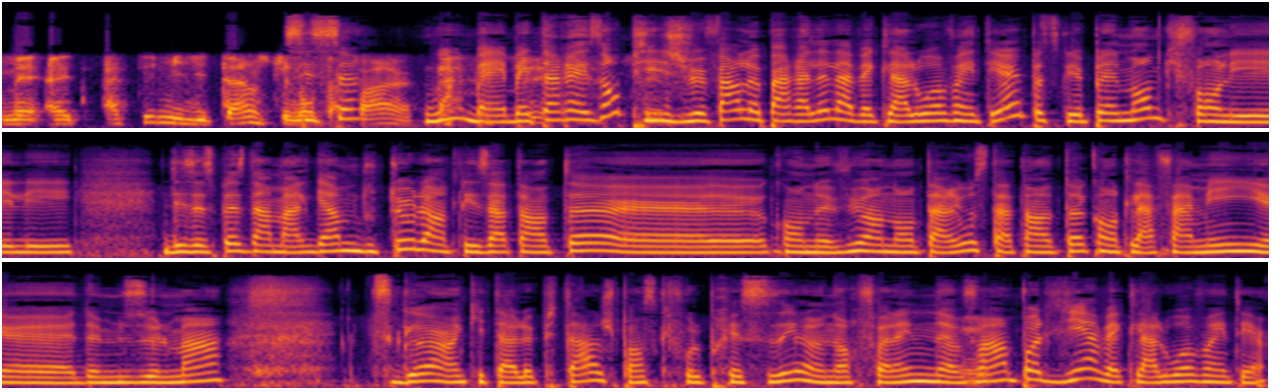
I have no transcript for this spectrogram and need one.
mais être athée militant, c'est une autre affaire. Oui, ben, ben t'as raison. Puis je veux faire le parallèle avec la loi 21 parce qu'il y a plein de monde qui font les, les des espèces d'amalgames douteux entre les attentats euh, qu'on a vus en Ontario, cet attentat contre la famille de musulmans. Petit gars hein, qui est à l'hôpital, je pense qu'il faut le préciser, un orphelin de 9 ans, pas de lien avec la loi 21.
